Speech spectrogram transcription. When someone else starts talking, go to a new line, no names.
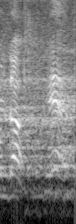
warmed up.
Yeah.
